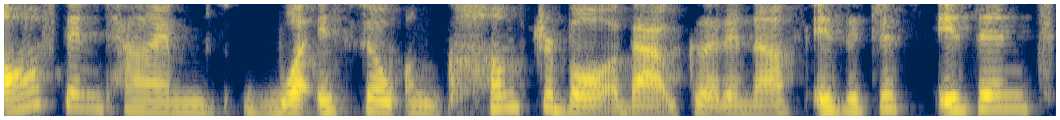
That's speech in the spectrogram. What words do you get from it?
oftentimes what is so uncomfortable about good enough is it just isn't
